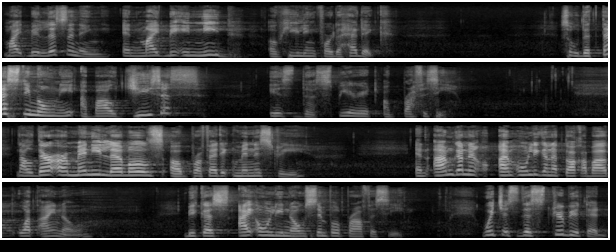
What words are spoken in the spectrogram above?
might be listening and might be in need of healing for the headache. So, the testimony about Jesus is the spirit of prophecy. Now, there are many levels of prophetic ministry, and I'm, gonna, I'm only going to talk about what I know because I only know simple prophecy, which is distributed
